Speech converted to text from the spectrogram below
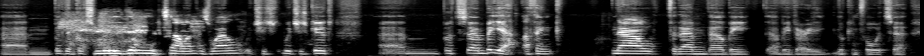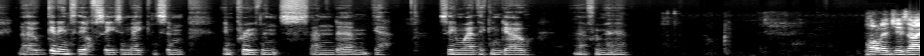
Um, but they've got some really young talent as well, which is which is good. Um, but um, but yeah, I think now for them they'll be they'll be very looking forward to you know getting into the off season, making some improvements, and um, yeah, seeing where they can go uh, from here apologies. I,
